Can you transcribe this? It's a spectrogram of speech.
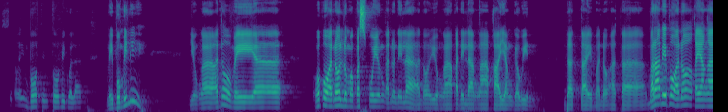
sino yung bote ng tubig? Wala. May bumili. Yung ah, ano, may ah, Opo, ano lumabas po yung ano nila, ano yung ah, kanilang ah, kayang gawin that time ano at ah, marami po ano kaya nga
